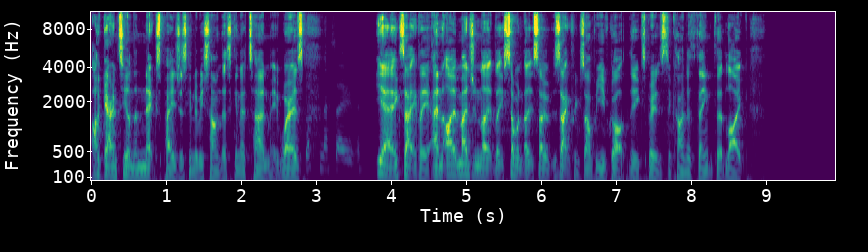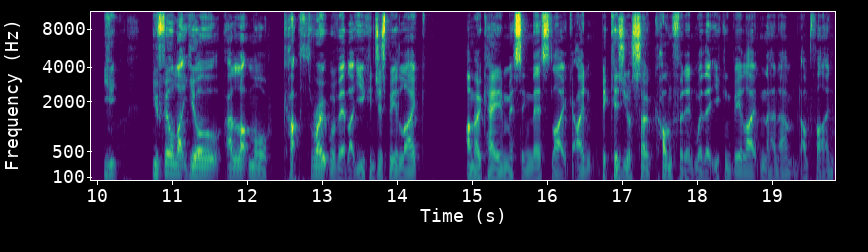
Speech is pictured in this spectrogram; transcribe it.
I guarantee on the next page is going to be something that's going to turn me. Whereas Just miss out. yeah, exactly. And I imagine like like someone like so Zach, for example, you've got the experience to kind of think that like you you feel like you're a lot more cutthroat with it. Like you can just be like, I'm okay missing this. Like I because you're so confident with it, you can be like, no, no, I'm I'm fine.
